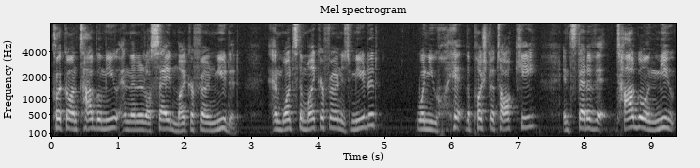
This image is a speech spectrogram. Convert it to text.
Click on toggle mute and then it'll say microphone muted. And once the microphone is muted when you hit the push to talk key, instead of it toggling mute,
